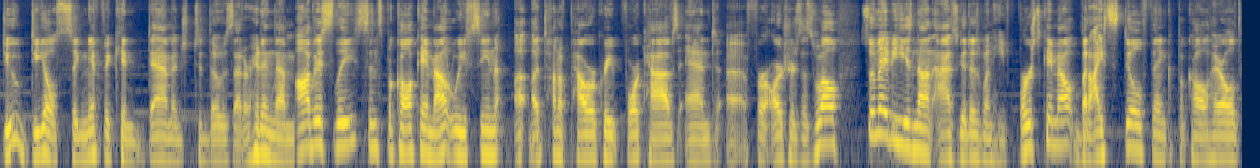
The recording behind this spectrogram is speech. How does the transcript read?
do deal significant damage to those that are hitting them. Obviously since Pakal came out we've seen a, a ton of power creep for calves and uh, for archers as well. So maybe he's not as good as when he first came out but I still think Pakal Harald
